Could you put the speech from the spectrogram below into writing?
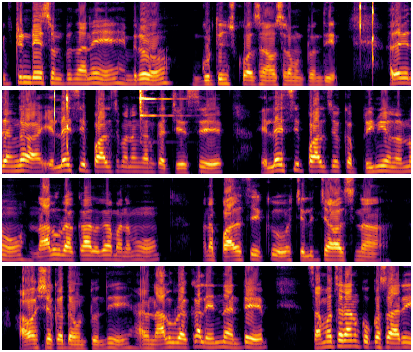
ఫిఫ్టీన్ డేస్ ఉంటుందని మీరు గుర్తుంచుకోవాల్సిన అవసరం ఉంటుంది. అదేవిధంగా ఎల్ఐసి పాలసీ మనం కనుక చేస్తే ఎల్ఐసి పాలసీ యొక్క ప్రీమియంలను నాలుగు రకాలుగా మనము మన పాలసీకు చెల్లించవలసిన ఆవశ్యకత ఉంటుంది. అవి నాలుగు రకాలు ఏంటంటే సంవత్సరానికి ఒకసారి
